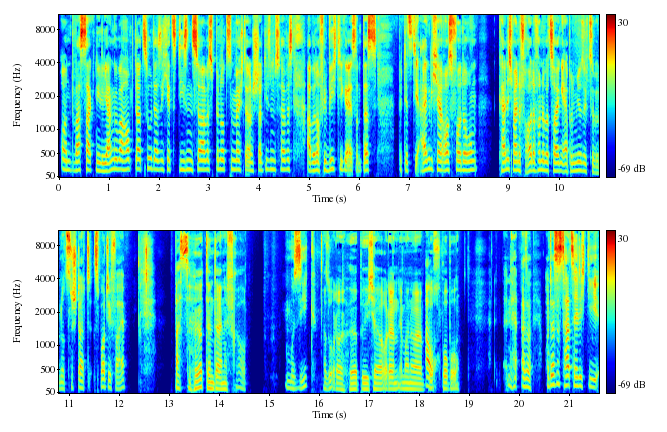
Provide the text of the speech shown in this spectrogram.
Und was sagt Neil Young überhaupt dazu, dass ich jetzt diesen Service benutzen möchte anstatt diesem Service? Aber noch viel wichtiger ist, und das wird jetzt die eigentliche Herausforderung, kann ich meine Frau davon überzeugen, Apple Music zu benutzen statt Spotify. Was hört denn deine Frau? Musik. Also oder Hörbücher oder immer nur Auch. Bobo. Also, und das ist tatsächlich die,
